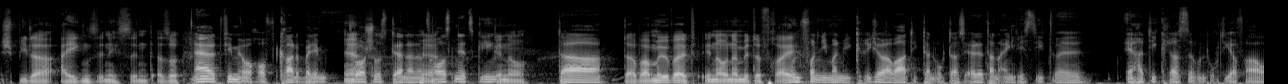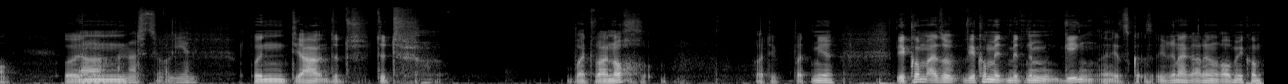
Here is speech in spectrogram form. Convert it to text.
Spieler eigensinnig sind. Also, Ja, das fiel mir auch auf, gerade bei dem Ja. Torschuss, der dann ins Ja. Außennetz ging. genau. Da Da war Möwald genau in der Mitte frei. und von jemandem wie Griecher erwarte ich dann auch, dass er das dann eigentlich sieht, weil er hat die Klasse und auch die Erfahrung, Und, da anders zu agieren. und ja, das, was war noch? Was, mir, wir kommen also, wir kommen mit, mit einem Gegen, jetzt ist Irina gerade in den Raum gekommen,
